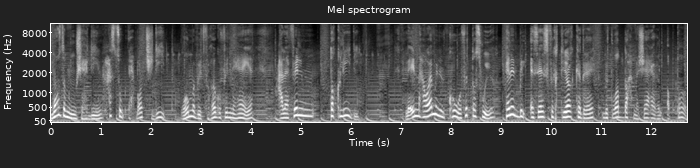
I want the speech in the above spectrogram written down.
معظم المشاهدين حسوا بإحباط شديد وهم بيتفرجوا في النهاية على فيلم تقليدي. لأن عوامل القوة في التصوير كانت بالأساس في اختيار كادرات بتوضح مشاعر الأبطال.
